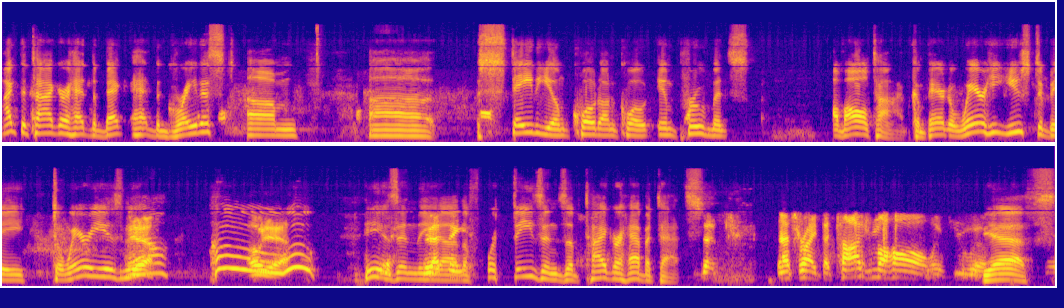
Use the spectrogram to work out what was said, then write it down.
Mike the Tiger had the Beck had the greatest um, uh, stadium quote unquote improvements of all time compared to where he used to be to where he is now. Yeah. Ooh, oh yeah. He is in the uh, the four seasons of tiger habitats. That's right, the Taj Mahal, if you will. Yes.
